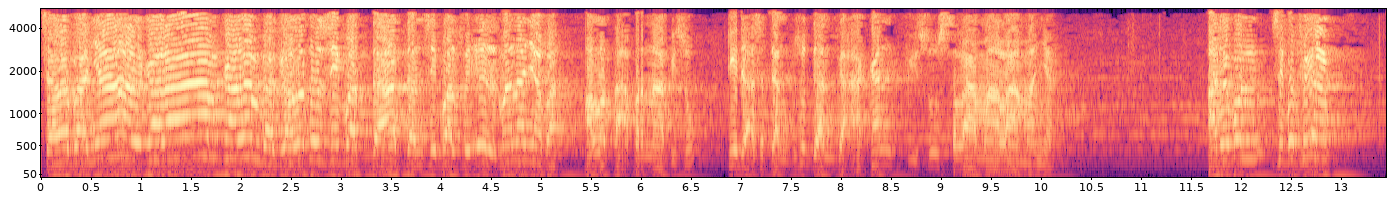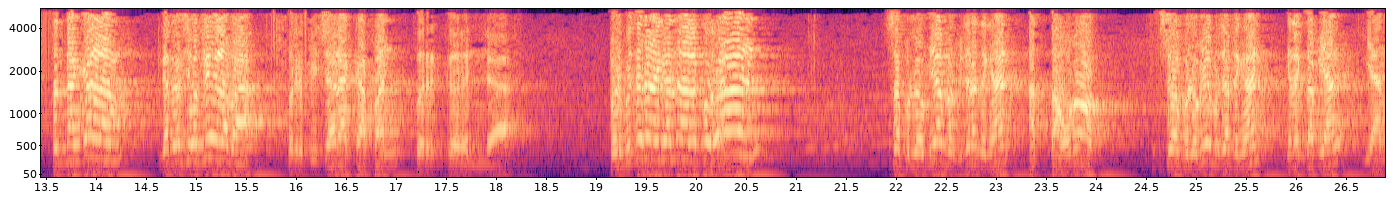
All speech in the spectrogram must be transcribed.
Jawabannya al-kalam, kalam bagi itu sifat dat dan sifat fi'il. Mananya apa? Allah tak pernah bisu, tidak sedang bisu dan gak akan bisu selama-lamanya. Adapun sifat fi'il tentang kalam, katakan sifat fi'il apa? Berbicara kapan berkehendak. Berbicara dengan Al-Quran. Sebelumnya berbicara dengan At-Taurat. Sebelumnya berbicara dengan kitab-kitab yang yang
